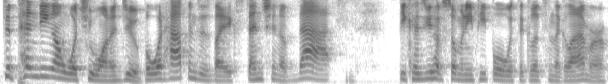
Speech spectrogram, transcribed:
depending on what you want to do. But what happens is by extension of that, because you have so many people with the glitz and the glamour,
